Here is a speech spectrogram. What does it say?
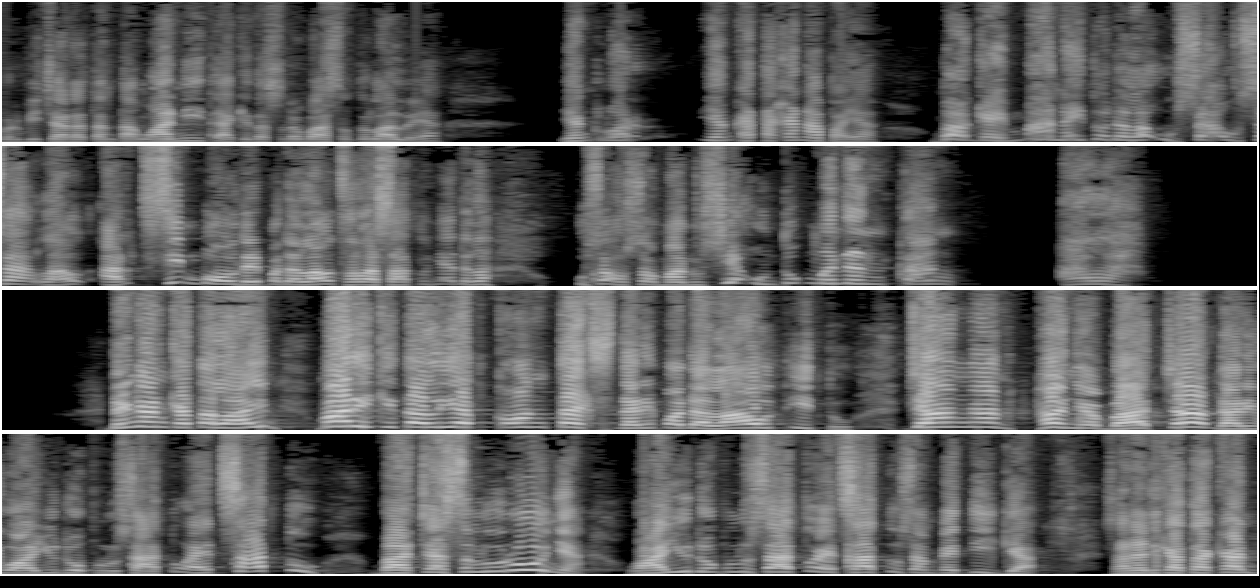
berbicara tentang wanita kita sudah bahas waktu lalu ya. Yang keluar yang katakan apa ya? Bagaimana itu adalah usaha-usaha laut, simbol daripada laut salah satunya adalah usaha-usaha manusia untuk menentang Allah. Dengan kata lain, mari kita lihat konteks daripada laut itu. Jangan hanya baca dari Wahyu 21 ayat 1. Baca seluruhnya. Wahyu 21 ayat 1 sampai 3. Sana dikatakan,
